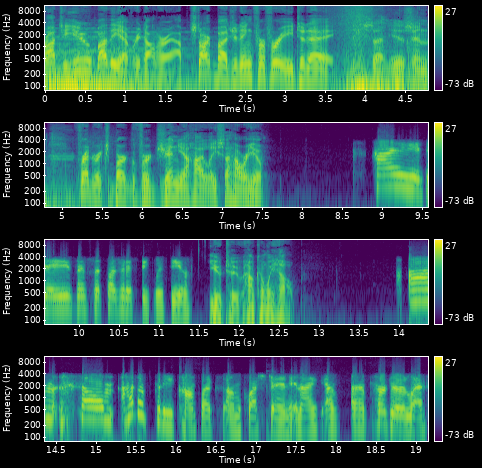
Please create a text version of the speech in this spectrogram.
brought to you by the EveryDollar app. Start budgeting for free today. Lisa is in Fredericksburg, Virginia. Hi, Lisa. How are you? Hi, Dave. It's a pleasure to speak with you. You too. How can we help? Um, so I have a pretty complex um, question, and I, I've, I've heard your last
